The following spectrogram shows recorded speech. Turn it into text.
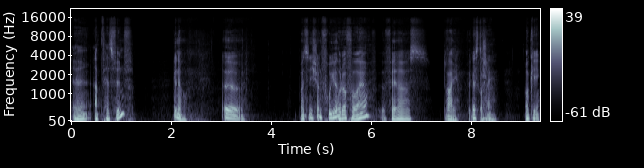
äh, ab Vers 5? Genau. Äh, meinst du nicht schon früher? Oder vorher? Vers 3. Vers 3. Okay.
